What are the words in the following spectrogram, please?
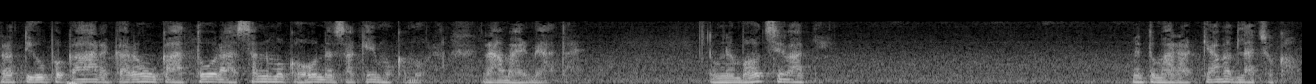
प्रति उपकार करो का तोरा सन्मुख हो न सके मुख मोरा। रामायण में आता है। तुमने बहुत सेवा की। मैं तुम्हारा क्या बदला चुका हूँ?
